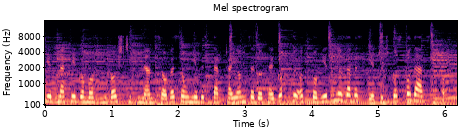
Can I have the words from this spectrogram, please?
jednak jego możliwości finansowe są niewystarczające do tego, by odpowiednio zabezpieczyć gospodarstwo.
